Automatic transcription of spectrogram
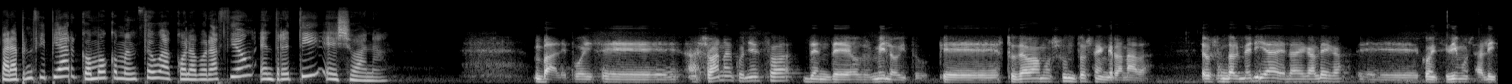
para principiar, como comenzou a colaboración entre ti e Xoana. Vale, pois eh, a Xoana coñezoa dende o 2008, que estudábamos xuntos en Granada. Eu son de Almería, ela é galega, eh, coincidimos ali.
